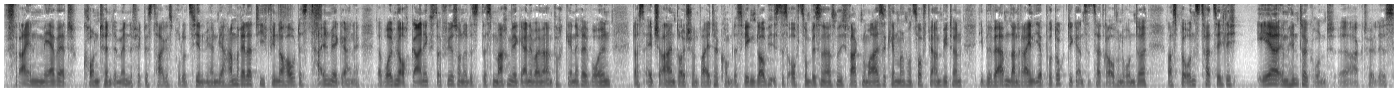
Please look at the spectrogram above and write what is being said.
freien Mehrwert-Content im Endeffekt des Tages produzieren. Wir, wir haben relativ viel Know-how, das teilen wir gerne. Da wollen wir auch gar nichts dafür, sondern das, das machen wir gerne, weil wir einfach generell wollen, dass HR in Deutschland weiterkommt. Deswegen glaube ich, ist das oft so ein bisschen, dass man sich fragt, normalerweise kennt man von Softwareanbietern, die bewerben dann rein ihr Produkt die ganze Zeit rauf und runter, was bei uns tatsächlich eher im Hintergrund äh, aktuell ist.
